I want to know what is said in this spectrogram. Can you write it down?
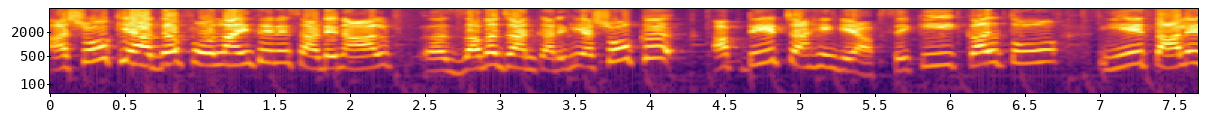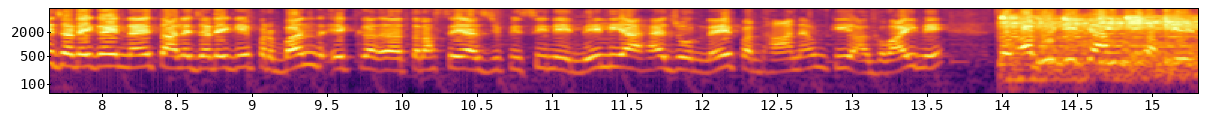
अशोक यादव फोन लाइन थे ने साढ़े नाल अ, ज्यादा जानकारी ली अशोक अपडेट चाहेंगे आपसे कि कल तो ये ताले जड़े गए नए ताले जड़े गए प्रबंध एक अ, तरह से एसजीपीसी ने ले लिया है जो नए प्रधान है उनकी अगुवाई में तो अभी की क्या कुछ अपडेट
